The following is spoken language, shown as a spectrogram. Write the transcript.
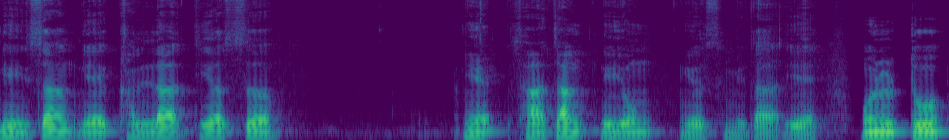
예, 이상 예, 갈라디아서 예, 4장 내용이었습니다. 예, 오늘도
